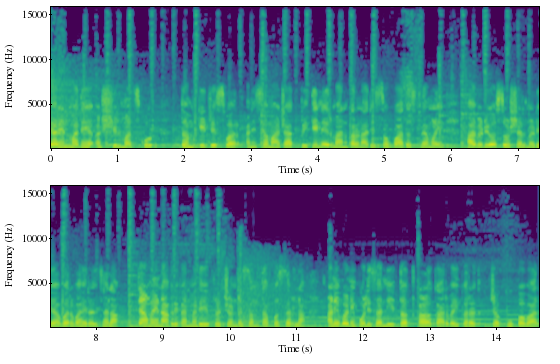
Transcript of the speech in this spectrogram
या अश्लील मजकूर धमकीचे स्वर आणि समाजात भीती निर्माण करणारी संवाद असल्यामुळे हा व्हिडिओ सोशल मीडियावर व्हायरल झाला. त्यामुळे नागरिकांमध्ये प्रचंड संताप पसरला आणि वनी पोलिसांनी तत्काळ कारवाई करत जग्गू पवार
